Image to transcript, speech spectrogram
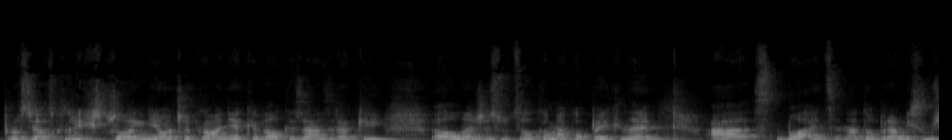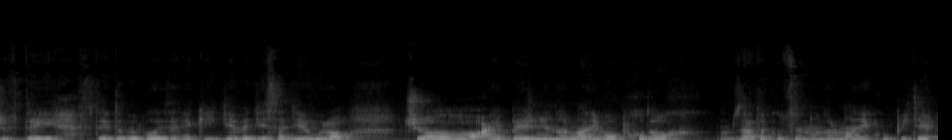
proste od ktorých človek neočakáva nejaké veľké zázraky, e, lenže sú celkom ako pekné a bola aj cena dobrá, myslím, že v tej, v tej dobe boli za nejakých 90 eur, čo aj bežne normálne v obchodoch za takú cenu normálne kúpite.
